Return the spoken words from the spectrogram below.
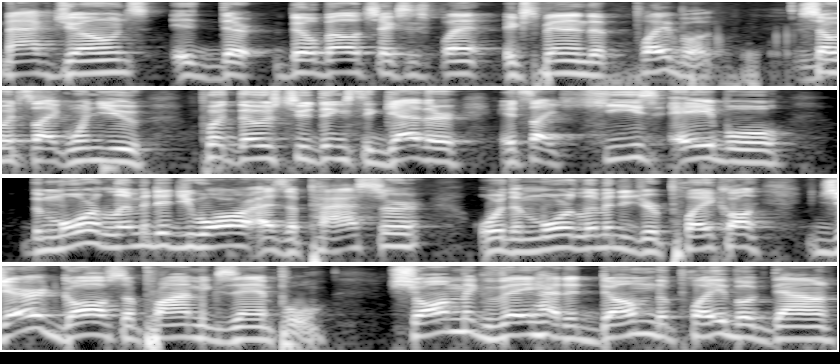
Mac Jones, it, Bill Belichick's explain, expanding the playbook. So it's like when you put those two things together, it's like he's able. The more limited you are as a passer, or the more limited your play calling. Jared Goff's a prime example. Sean McVay had to dumb the playbook down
